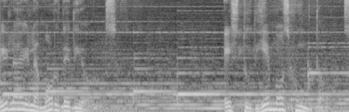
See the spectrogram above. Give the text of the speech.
revela el amor de Dios. Estudiemos juntos.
